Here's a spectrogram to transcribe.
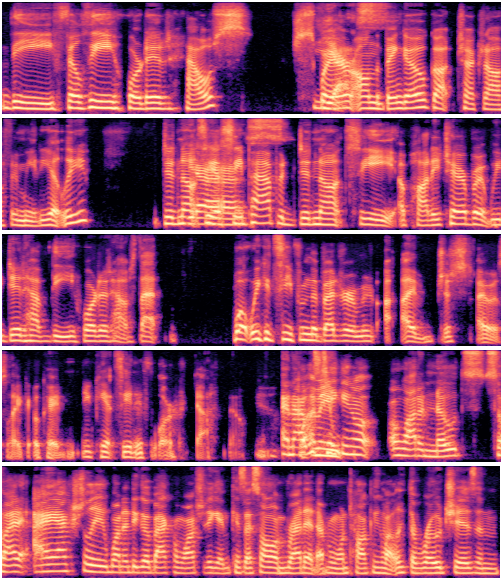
the filthy hoarded house square on the bingo got checked off immediately. Did not see a cpap and did not see a potty chair but we did have the hoarded house. That what we could see from the bedroom I, I just i was like okay you can't see any floor yeah no Yeah. and I Well, I was mean- taking a, a lot of notes. So I I actually wanted to go back and watch it again because I saw on Reddit everyone talking about like the roaches and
